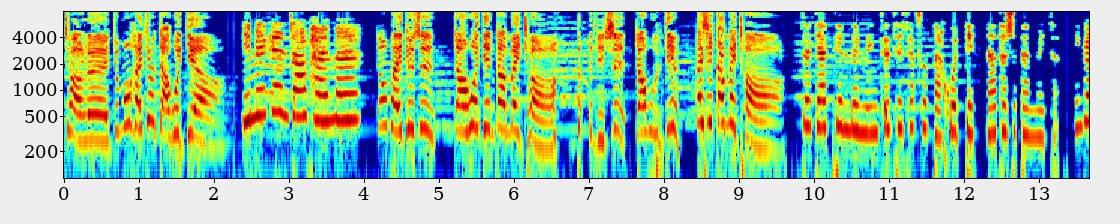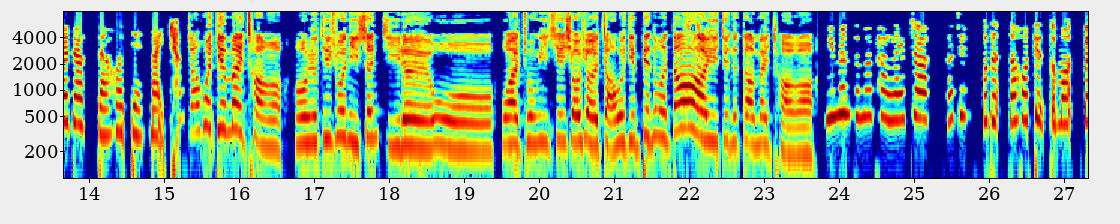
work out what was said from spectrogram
场了，怎么还叫杂货店啊？你没看招牌吗？招牌就是杂货店大卖场，到底是杂货店还是大卖场？这家店的名字就叫做杂货店，然后它是大卖场，应该叫杂货店卖场。杂货店卖场啊！哦，有听说你升级了，哦，我还从一些小小的杂货店变那么大一间的大卖场啊！你们怎么跑来这？而且我的杂货店怎么被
